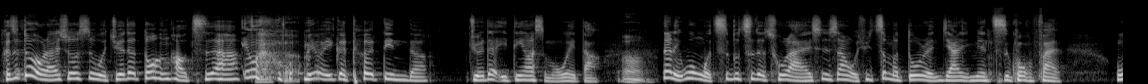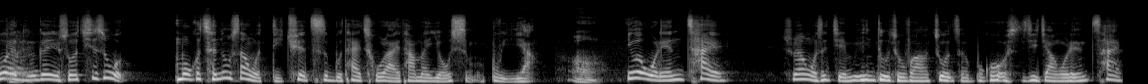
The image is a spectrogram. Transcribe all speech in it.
可是对我来说，是我觉得都很好吃啊，因为我没有一个特定的觉得一定要什么味道。嗯，那你问我吃不吃得出来？事实上，我去这么多人家里面吃过饭，我也能跟你说，其实我某个程度上我的确吃不太出来他们有什么不一样，嗯，因为我连菜。虽然我是解密印度厨房的作者，不过我实际讲，我连菜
